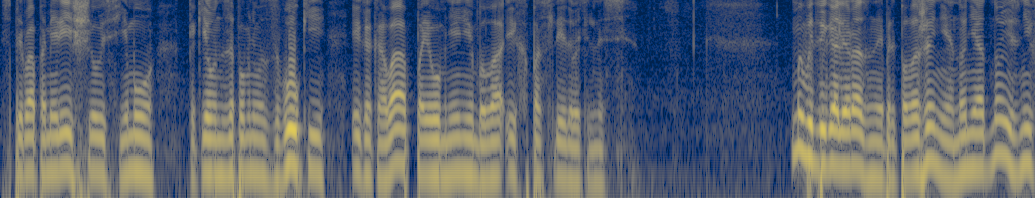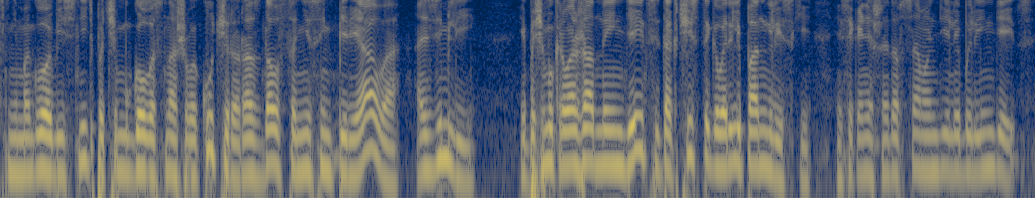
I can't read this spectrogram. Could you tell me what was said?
сперва померещилось ему, какие он запомнил звуки и какова, по его мнению, была их последовательность. Мы выдвигали разные предположения, но ни одно из них не могло объяснить, почему голос нашего кучера раздался не с империала, а с земли. И почему кровожадные индейцы так чисто говорили по-английски, если, конечно, это в самом деле были индейцы.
